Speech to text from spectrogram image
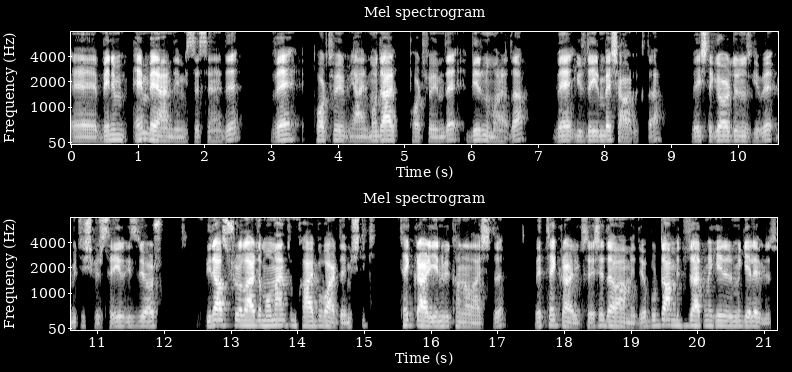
E, benim en beğendiğim hisse senedi ve portföyüm yani model portföyümde bir numarada ve %25 ağırlıkta. Ve işte gördüğünüz gibi müthiş bir seyir izliyor. Biraz şuralarda momentum kaybı var demiştik. Tekrar yeni bir kanal açtı ve tekrar yükselişe devam ediyor. Buradan bir düzeltme gelir mi? Gelebilir.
